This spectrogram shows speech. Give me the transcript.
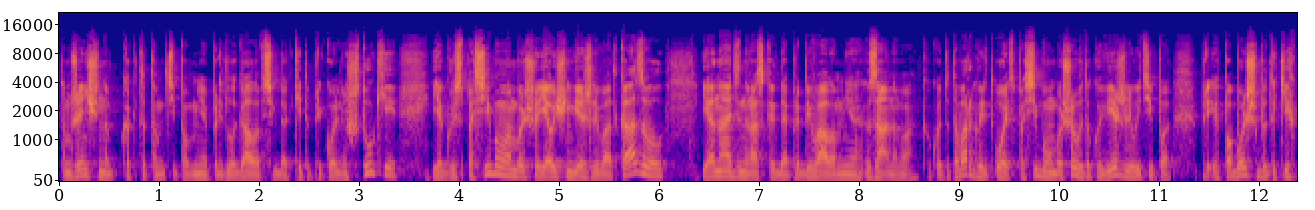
там женщина как-то там, типа, мне предлагала всегда какие-то прикольные штуки, и я говорю, спасибо вам большое, я очень вежливо отказывал, и она один раз, когда пробивала мне заново какой-то товар, говорит, ой, спасибо вам большое, вы такой вежливый, типа, побольше бы таких,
